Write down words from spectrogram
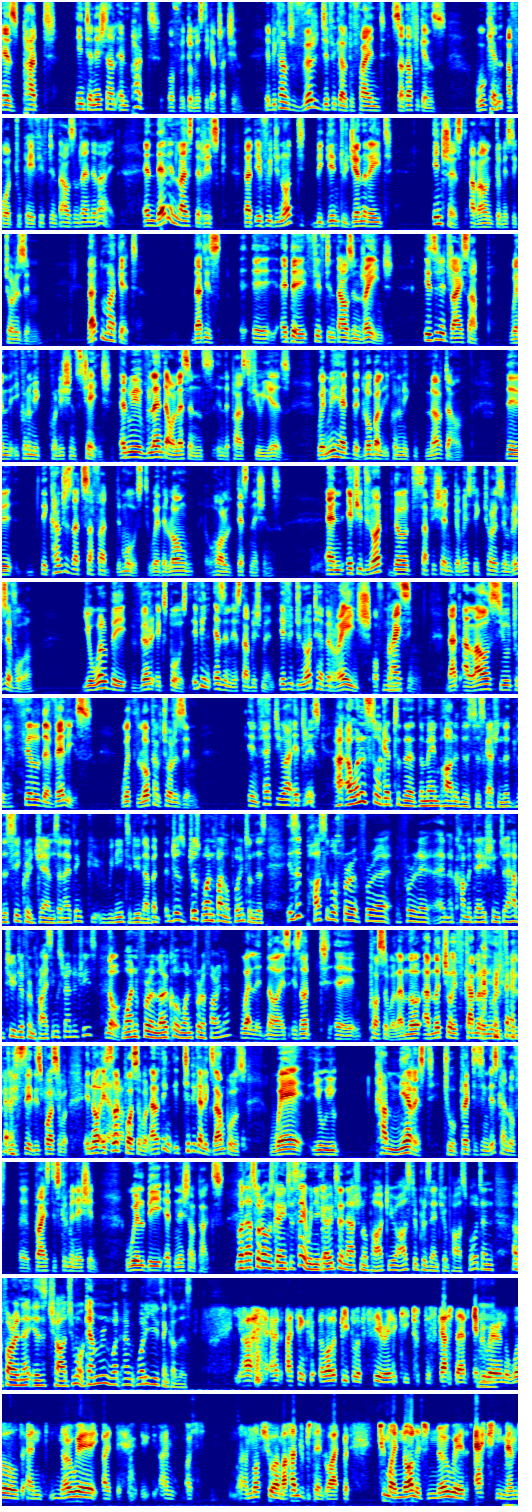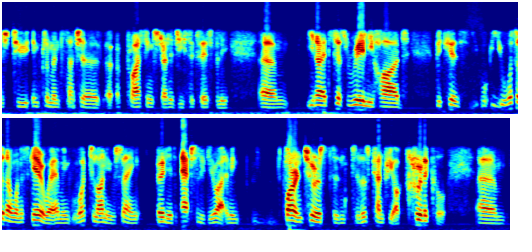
as part international and part of a domestic attraction. It becomes very difficult to find South Africans who can afford to pay 15,000 rand a night. And therein lies the risk that if we do not begin to generate interest around domestic tourism, that market that is uh, at the 15,000 range easily dries up when the economic conditions change. And we've learned our lessons in the past few years. When we had the global economic meltdown, the, the countries that suffered the most were the long haul destinations. And if you do not build sufficient domestic tourism reservoir, you will be very exposed, even as an establishment, if you do not have a range of mm. pricing that allows you to fill the valleys with local tourism in fact, you are at risk. I, I, want to still get to the, the main part of this discussion, the, the secret gems, and I think we need to do that. But just just one final point on this: Is it possible for for a for a, an accommodation to have two different pricing strategies? No, one for a local, one for a foreigner. Well, no, it's, it's not uh, possible. I'm not I'm not sure if Cameron will, will, will say this possible. No, it's yeah. not possible. And I think typical examples where you you come nearest to practicing this kind of uh, price discrimination will be at national parks. Well, that's what I was going to say. When you yeah. go to a national park, you're asked to present your passport, and a foreigner is charged more. Cameron, what um, what do you think of this? Yeah, I, I think a lot of people have theoretically discussed that everywhere mm. in the world, and nowhere. I, I'm I, I'm not sure I'm 100% right, but to my knowledge, nowhere has actually managed to implement such a, a pricing strategy successfully. Um, you know, it's just really hard because you also don't want to scare away. I mean, what Thulani was saying earlier is absolutely right. I mean, foreign tourists into this country are critical. Um,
